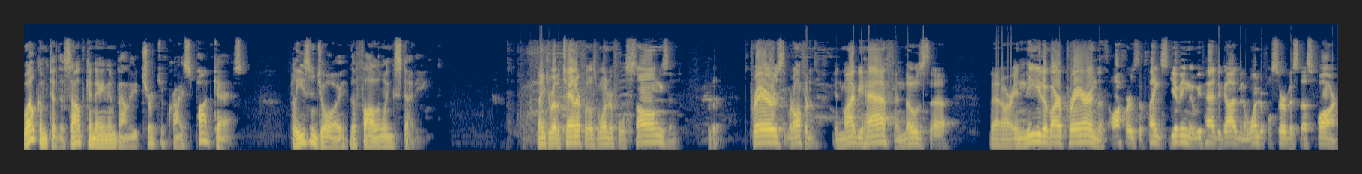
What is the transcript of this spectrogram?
Welcome to the South Canadian Valley Church of Christ podcast. Please enjoy the following study. Thank you, Brother Tanner, for those wonderful songs and prayers that were offered in my behalf and those uh, that are in need of our prayer and the offers of thanksgiving that we've had to God. It's been a wonderful service thus far.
